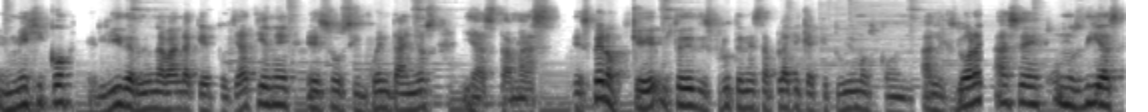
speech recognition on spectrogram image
en México, el líder de una banda que pues ya tiene esos 50 años y hasta más. Espero que ustedes disfruten esta plática que tuvimos con Alex Lora hace unos días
